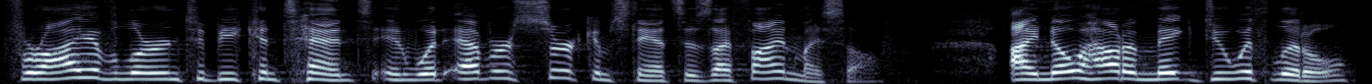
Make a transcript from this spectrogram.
for I have learned to be content in whatever circumstances I find myself. I know how to make do with little,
